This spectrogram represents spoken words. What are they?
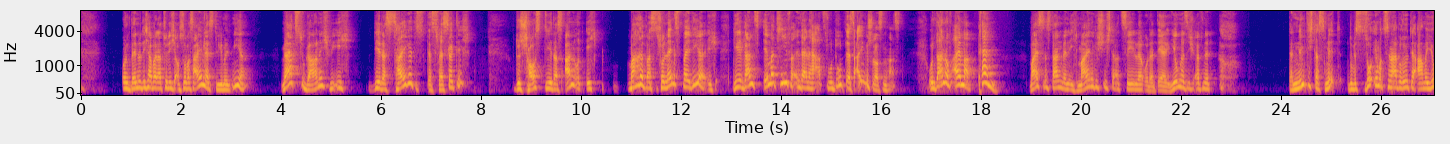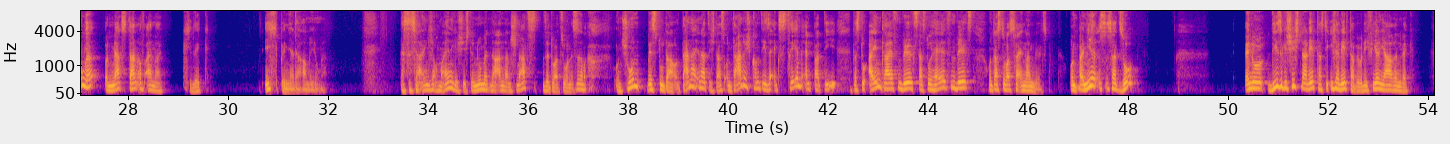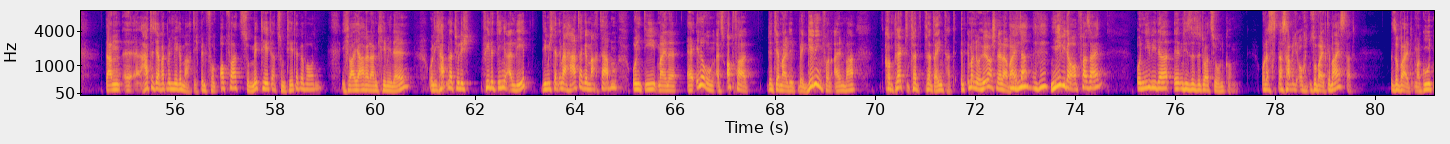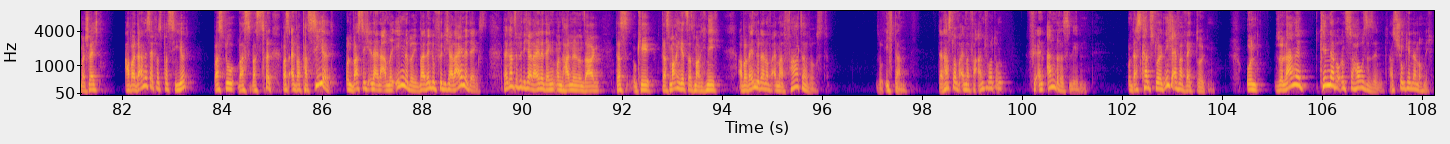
Und wenn du dich aber natürlich auf sowas einlässt wie mit mir, merkst du gar nicht, wie ich dir das zeige, das, das fesselt dich. Du schaust dir das an und ich mache was schon längst bei dir. Ich gehe ganz immer tiefer in dein Herz, wo du das eingeschlossen hast. Und dann auf einmal, pam, meistens dann, wenn ich meine Geschichte erzähle oder der Junge sich öffnet, dann nimmt dich das mit. Du bist so emotional berührt, der arme Junge, und merkst dann auf einmal, klick, ich bin ja der arme Junge. Das ist ja eigentlich auch meine Geschichte, nur mit einer anderen Schmerzsituation. Es ist aber, und schon bist du da. Und dann erinnert dich das. Und dadurch kommt diese extreme Empathie, dass du eingreifen willst, dass du helfen willst und dass du was verändern willst. Und bei mir ist es halt so, wenn du diese Geschichten erlebt hast, die ich erlebt habe, über die vielen Jahre hinweg, dann äh, hat es ja was mit mir gemacht. Ich bin vom Opfer zum Mittäter, zum Täter geworden. Ich war jahrelang kriminell und ich habe natürlich viele Dinge erlebt, die mich dann immer härter gemacht haben und die meine Erinnerung als Opfer, das ja mal der Beginning von allen war, komplett ver verdrängt hat. Und immer nur höher, schneller, weiter, nie wieder Opfer sein und nie wieder in diese Situation kommen. Und das, das habe ich auch soweit gemeistert. Soweit, mal gut, mal schlecht. Aber dann ist etwas passiert, was du, was, was, was einfach passiert und was dich in eine andere Ebene bringt. Weil wenn du für dich alleine denkst, dann kannst du für dich alleine denken und handeln und sagen, das, okay, das mache ich jetzt, das mache ich nicht. Aber wenn du dann auf einmal Vater wirst, so ich dann, dann hast du auf einmal Verantwortung für ein anderes Leben. Und das kannst du halt nicht einfach wegdrücken. Und solange Kinder bei uns zu Hause sind, hast du schon Kinder noch nicht.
